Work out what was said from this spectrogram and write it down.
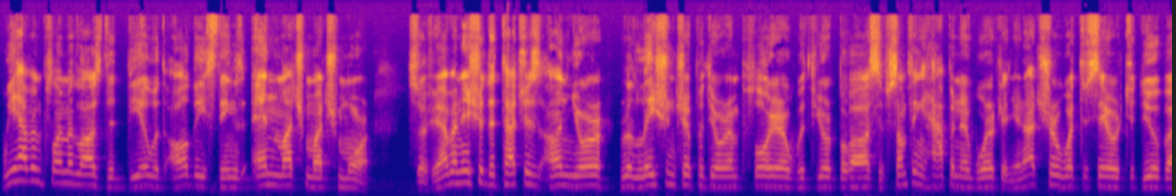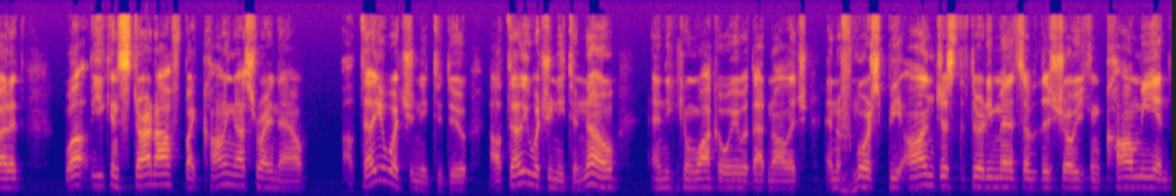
We have employment laws that deal with all these things and much, much more. So if you have an issue that touches on your relationship with your employer, with your boss, if something happened at work and you're not sure what to say or to do about it, well, you can start off by calling us right now. I'll tell you what you need to do. I'll tell you what you need to know, and you can walk away with that knowledge. And of mm-hmm. course, beyond just the 30 minutes of the show, you can call me and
